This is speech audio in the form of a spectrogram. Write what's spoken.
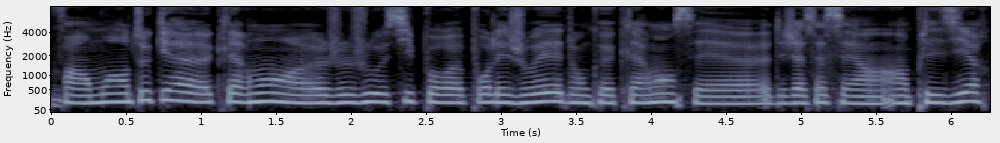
Enfin moi en tout cas, clairement, je joue aussi pour pour les jouer, donc clairement c'est déjà ça c'est un, plaisir.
